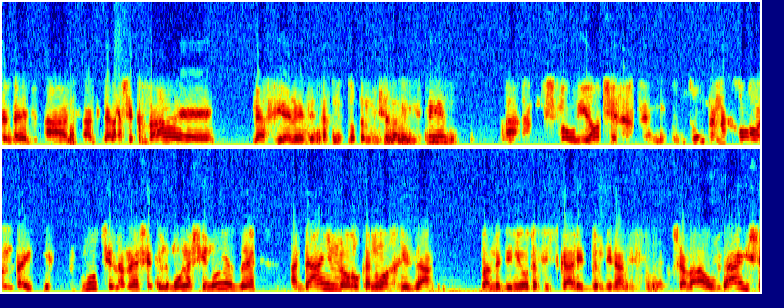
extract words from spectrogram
וב', ההגדלה שכבר אה, מאפיינת את הכנסות הממשלה ממיסים, המשמעויות שלה האיזון הנכון וההתייצבות של המשק אל מול השינוי הזה עדיין לא קנו אחיזה במדיניות הפיסקלית במדינת ישראל. עכשיו, העובדה היא ש...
